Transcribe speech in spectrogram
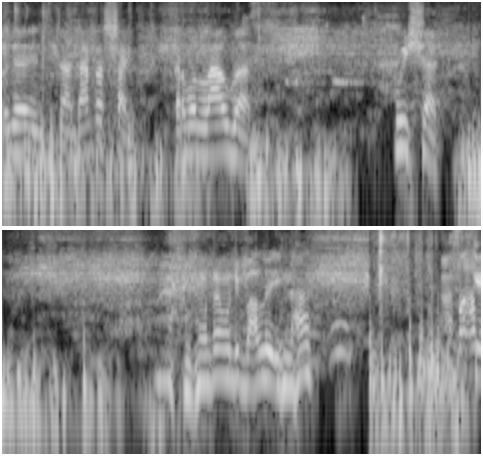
ওই যে ডাঁটার শাক তারপর লাউ গাছ পুঁই শাক। মোটামুটি ভালোই না? আজকে।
